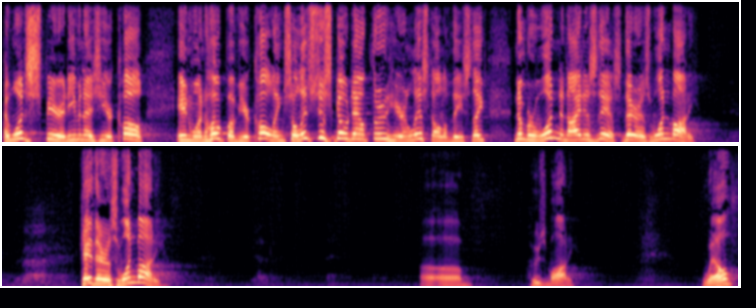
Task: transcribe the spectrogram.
and one spirit, even as ye are called in one hope of your calling. So let's just go down through here and list all of these things. Number one tonight is this there is one body. Okay, there is one body. Uh, um, whose body? Well,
